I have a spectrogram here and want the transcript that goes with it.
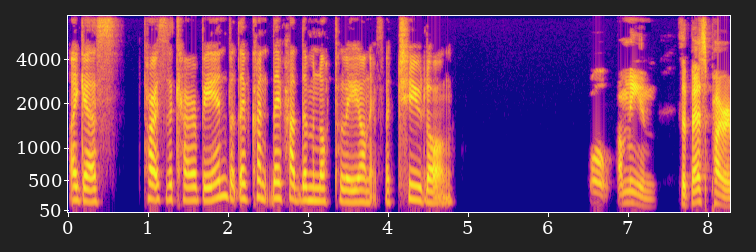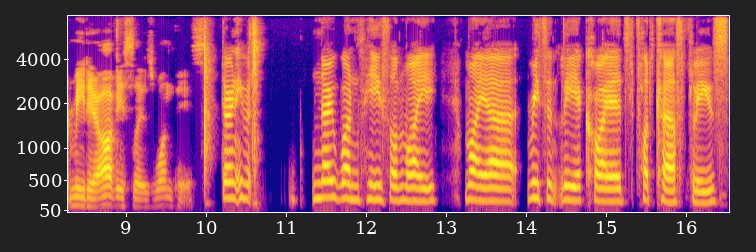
I guess, Pirates of the Caribbean, but they've kind they've had the monopoly on it for too long. Well, I mean, the best pirate media obviously is One Piece. don't even no one piece on my my uh recently acquired podcast please.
